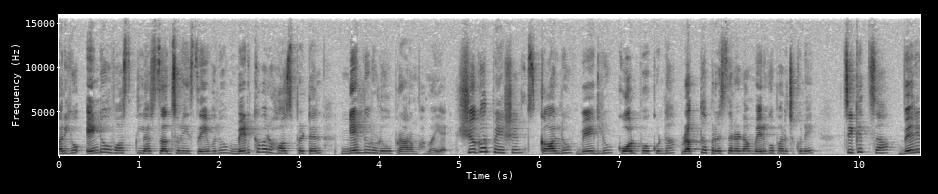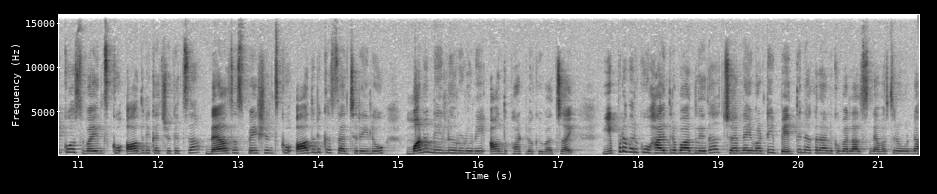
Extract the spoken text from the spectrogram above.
మరియు ఎండోవాస్కులర్ సర్జరీ సేవలు మెడికవర్ హాస్పిటల్ నెల్లూరులో ప్రారంభమయ్యాయి. షుగర్ పేషెంట్స్ కాళ్ళు వేళ్ళు కోల్పోకుండా రక్త ప్రసరణ మెరుగుపరుచుకునే చికిత్స వెరికోస్ వైన్స్కు ఆధునిక చికిత్స డయాలసిస్ పేషెంట్స్కు ఆధునిక సర్జరీలు మన నెల్లూరులోనే అందుబాటులోకి వచ్చాయి. ఇప్పటి వరకు హైదరాబాద్ లేదా చెన్నై వంటి పెద్ద నగరాలకు వెళ్ళాల్సిన అవసరం ఉన్న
